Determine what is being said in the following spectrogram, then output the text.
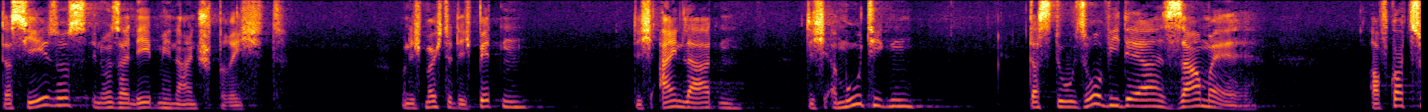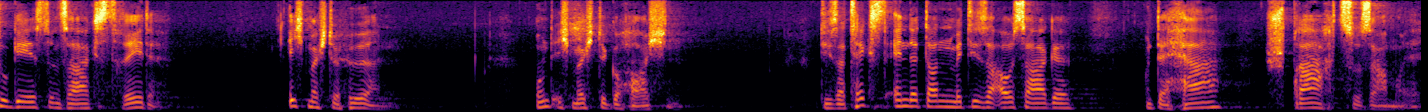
dass Jesus in unser Leben hineinspricht. Und ich möchte dich bitten, dich einladen, dich ermutigen, dass du so wie der Samuel auf Gott zugehst und sagst, rede. Ich möchte hören und ich möchte gehorchen. Dieser Text endet dann mit dieser Aussage, und der Herr sprach zu Samuel.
